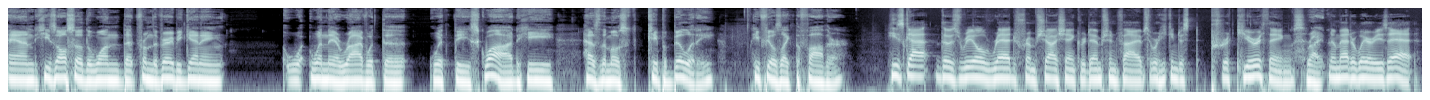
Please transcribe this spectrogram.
and he's also the one that from the very beginning, w- when they arrive with the with the squad, he has the most capability. He feels like the father. He's got those real red from Shawshank Redemption vibes where he can just procure things. Right. No matter where he's at.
